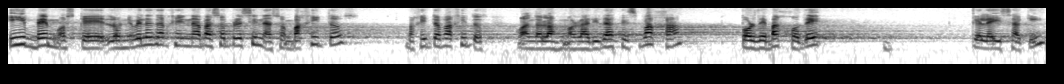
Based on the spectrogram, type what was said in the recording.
Y vemos que los niveles de arginina vasopresina son bajitos, bajitos, bajitos, cuando la osmolaridad es baja, por debajo de, ¿qué leéis aquí?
